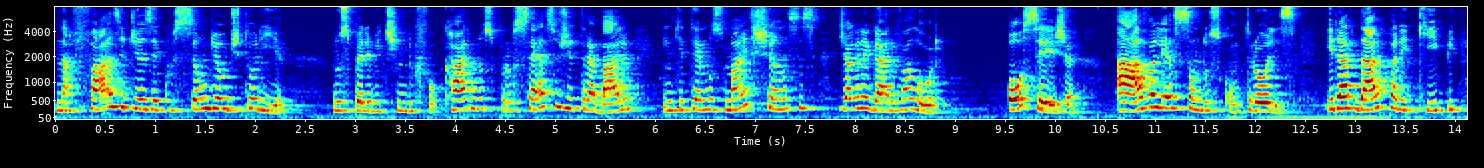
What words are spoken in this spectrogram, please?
na fase de execução de auditoria, nos permitindo focar nos processos de trabalho em que temos mais chances de agregar valor. Ou seja, a avaliação dos controles irá dar para a equipe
